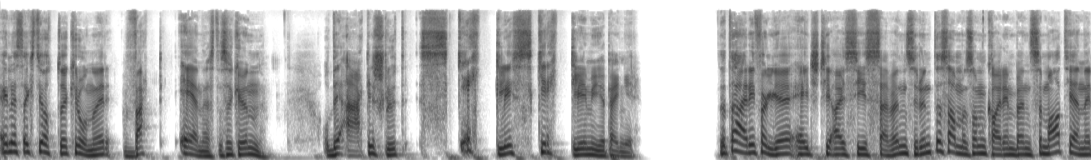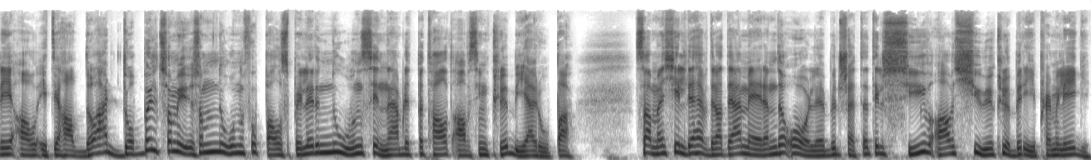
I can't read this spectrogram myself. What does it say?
Eller 68 kroner hvert eneste sekund og det er til slutt skrekkelig, skrekkelig mye penger. Dette er ifølge HTIC Sevens rundt det samme som Karim Benzema tjener i Al-Ittihad, og er dobbelt så mye som noen fotballspiller noensinne er blitt betalt av sin klubb i Europa. Samme kilde hevder at det er mer enn det årlige budsjettet til syv av 20 klubber i Premier League.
